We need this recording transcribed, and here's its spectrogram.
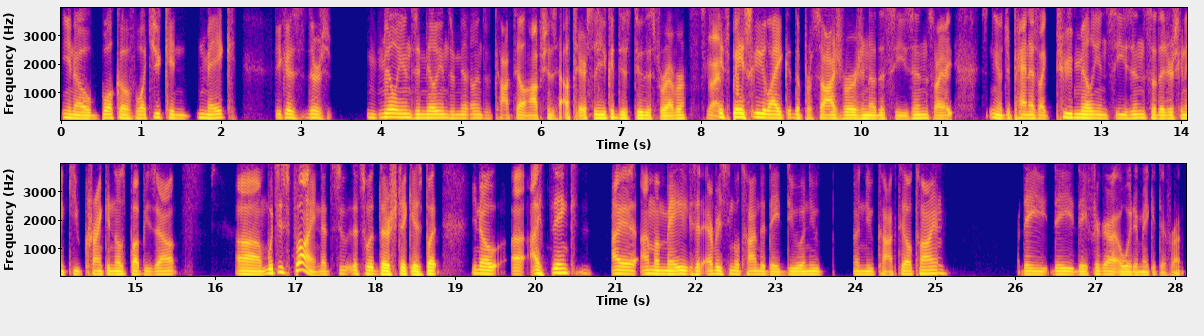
you know, book of what you can make because there's millions and millions and millions of cocktail options out there. So you could just do this forever. right It's basically like the Presage version of the seasons, right? You know, Japan has like two million seasons, so they're just gonna keep cranking those puppies out, um, which is fine. That's that's what their shtick is. But you know, uh, I think I I'm amazed at every single time that they do a new a new cocktail time, they they they figure out a way to make it different.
